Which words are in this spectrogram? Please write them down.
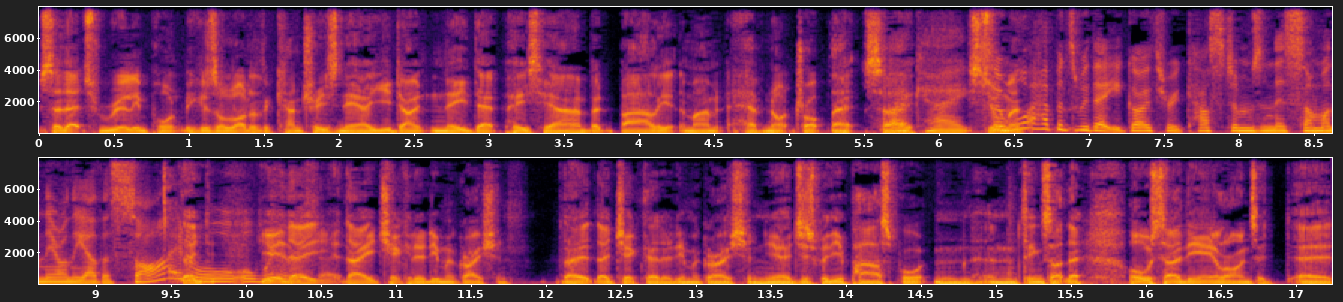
so that's really important because a lot of the countries now you don't need that PCR, but Bali at the moment have not dropped that. So Okay. So, ma- what happens with that? You go through customs and there's someone there on the other side? They, or, or yeah, they they check it at immigration. They, they check that at immigration, yeah, just with your passport and, and things like that. Also, the airlines are uh,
